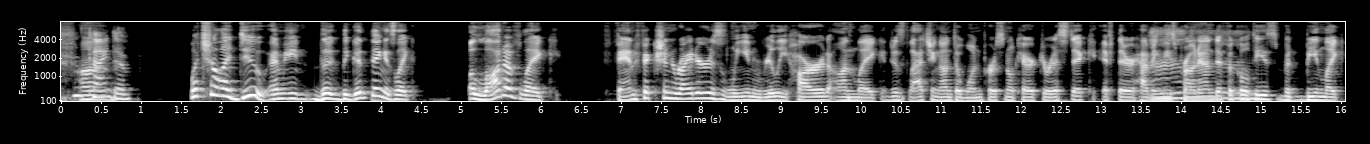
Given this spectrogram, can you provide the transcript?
kind of. what shall I do? I mean, the the good thing is like a lot of like fan fiction writers lean really hard on like just latching onto one personal characteristic if they're having these pronoun Ah. difficulties, but being like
